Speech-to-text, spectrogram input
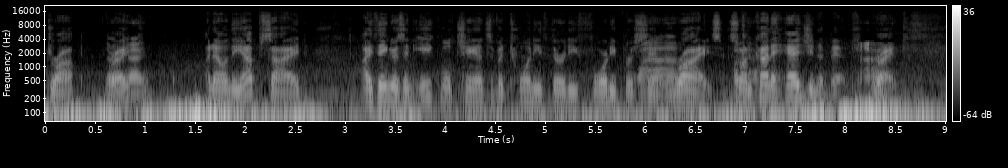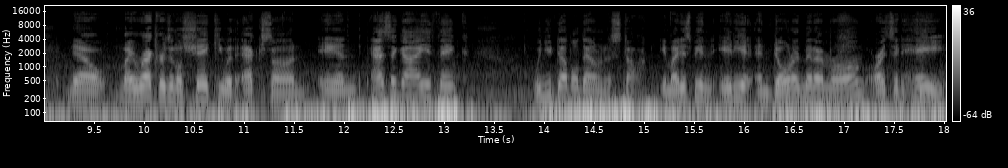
drop, right? Okay. Now on the upside, I think there's an equal chance of a 20, 30, 40% Wow. rise. So I'm kind of hedging a bit. Right. right. Now, my record's a little shaky with Exxon, and as a guy, you think when you double down on a stock, am I just being an idiot and don't admit I'm wrong? Or I said, hey,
